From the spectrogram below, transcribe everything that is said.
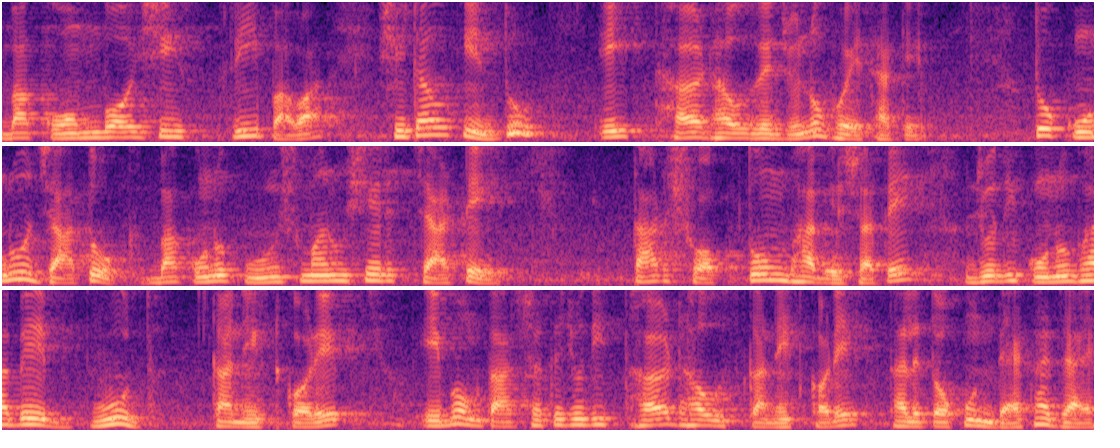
বা কম বয়সী স্ত্রী পাওয়া, সেটাও কিন্তু এই থার্ড হাউসের জন্য হয়ে থাকে। তো কোনো জাতক বা কোনো পুরুষ মানুষের চার্টে তার সপ্তম ভাবের সাথে যদি কোনোভাবে বুধ কানেক্ট করে এবং তার সাথে যদি থার্ড হাউস কানেক্ট করে, তাহলে তখন দেখা যায়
